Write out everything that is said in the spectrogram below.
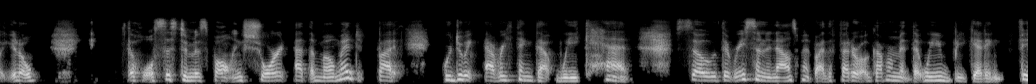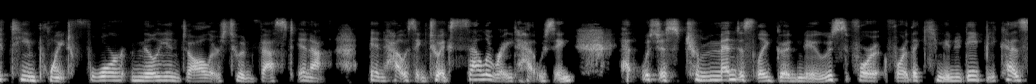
you know, the whole system is falling short at the moment, but we're doing everything that we can. So the recent announcement by the federal government that we would be getting $15.4 million to invest in a, in housing, to accelerate housing was just tremendously good news for, for the community because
